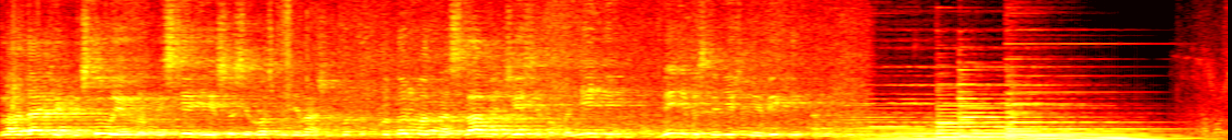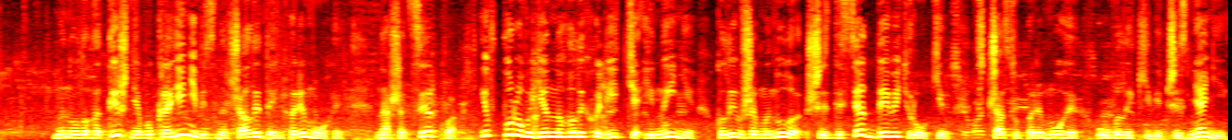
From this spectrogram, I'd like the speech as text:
благодати Христовой во Христе Иисусе Господе нашем, которому от нас слава, честь Минулого тижня в Україні відзначали День перемоги. Наша церква і в пору воєнного лихоліття, і нині, коли вже минуло 69 років з часу перемоги у Великій Вітчизняній,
